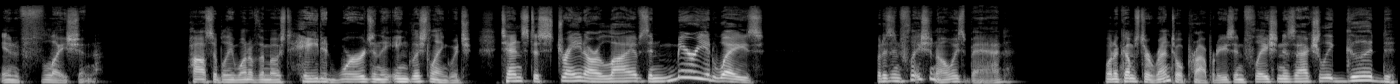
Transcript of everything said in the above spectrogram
Inflation possibly one of the most hated words in the English language, tends to strain our lives in myriad ways. But is inflation always bad? When it comes to rental properties, inflation is actually good.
